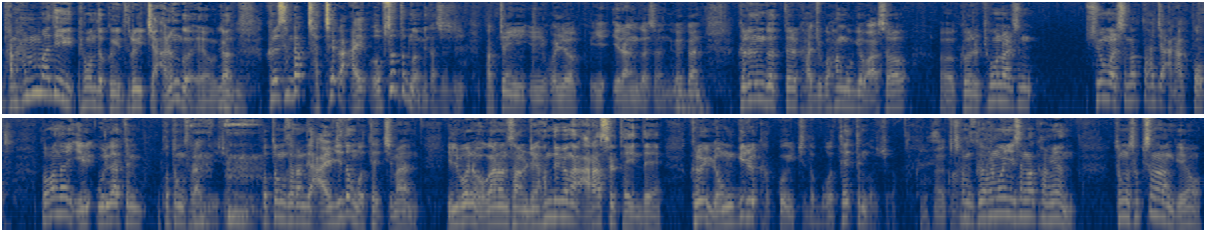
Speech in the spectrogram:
단 한 마디 표현도 거기 들어있지 않은 거예요. 그러니까 그 생각 자체가 아예 없었던 겁니다. 사실 박정희 권력이라는 것은. 그러니까 그런 것들 가지고 한국에 와서 어, 그거를 표현할 생, 수용할 생각도 하지 않았고 또 하나는 일- 우리 같은 보통 사람들이죠. 보통 사람들이 알지도 못했지만 일본에 오가는 사람 중에 한두 명은 알았을 터인데 그럴 용기를 갖고 있지도 못했던 거죠. 참 그 할머니 생각하면 정말 속상한 게요.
